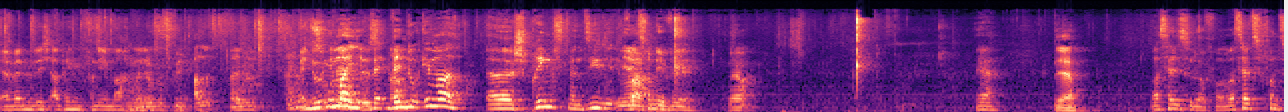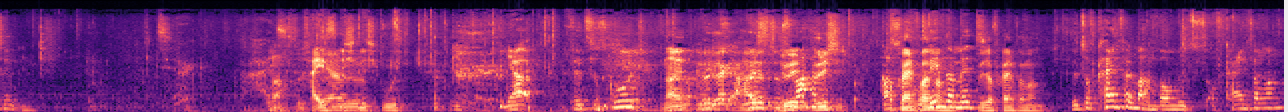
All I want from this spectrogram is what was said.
Ja, wenn du dich abhängig von ihr machen Wenn du willst. gefühlt alles. Wenn du, Wenn du zu immer, bist, wenn, wenn du immer äh, springst, wenn sie Ja. was von dir will. Ja. Ja. Ja. Was hältst du davon? Was hältst du von Simpen? Heiß gern? ich nicht gut. Ja, findest du es gut? Nein. Würdest Würdest heißt du es Würde machen? würd ich auf Hast du keinen ein Fall machen. damit? Würde ich auf keinen Fall machen. Willst du auf keinen Fall machen? Warum willst du es auf keinen Fall machen?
